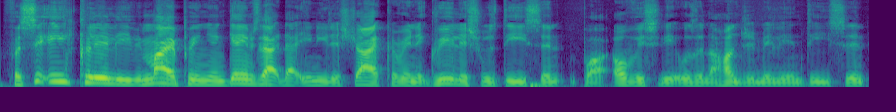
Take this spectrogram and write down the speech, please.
For City, clearly, in my opinion, games like that you need a striker in it. Grealish was decent, but obviously it wasn't 100 million decent.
